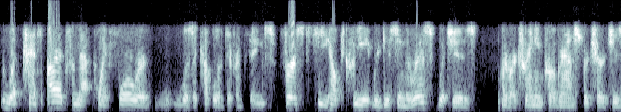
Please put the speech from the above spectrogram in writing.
what transpired from that point forward was a couple of different things. First, he helped create reducing the risk, which is one of our training programs for churches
